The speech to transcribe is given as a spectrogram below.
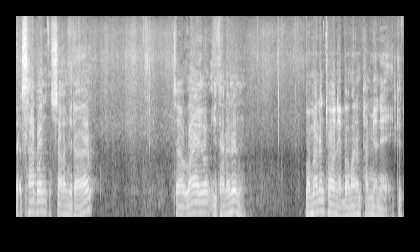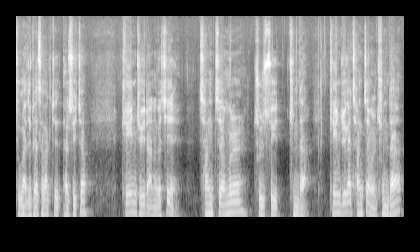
자, 4번 시작합니다. 자, while 이 단어는 뭐만은 동안에, 뭐만은 반면에 이렇게 두 가지로 해석할 수 있죠. 개인주의라는 것이 장점을 줄 수 준다. 개인주의가 장점을 준다.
